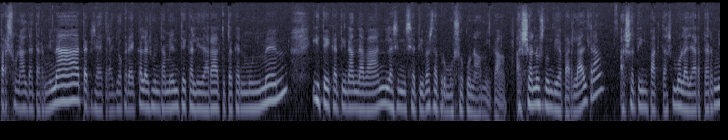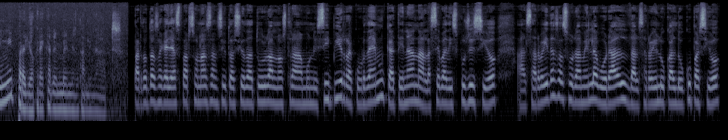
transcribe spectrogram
personal determinat, etc. Jo crec que l'Ajuntament té que liderar tot aquest moviment i té que tirar endavant les iniciatives de promoció econòmica. Això no és d'un dia per l'altre, això té impactes molt a llarg termini, però jo crec que anem ben encaminats. Per totes aquelles persones en situació d'atur al nostre municipi, recordem que tenen a la seva disposició el Servei d'Assessorament Laboral del Servei Local d'Ocupació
